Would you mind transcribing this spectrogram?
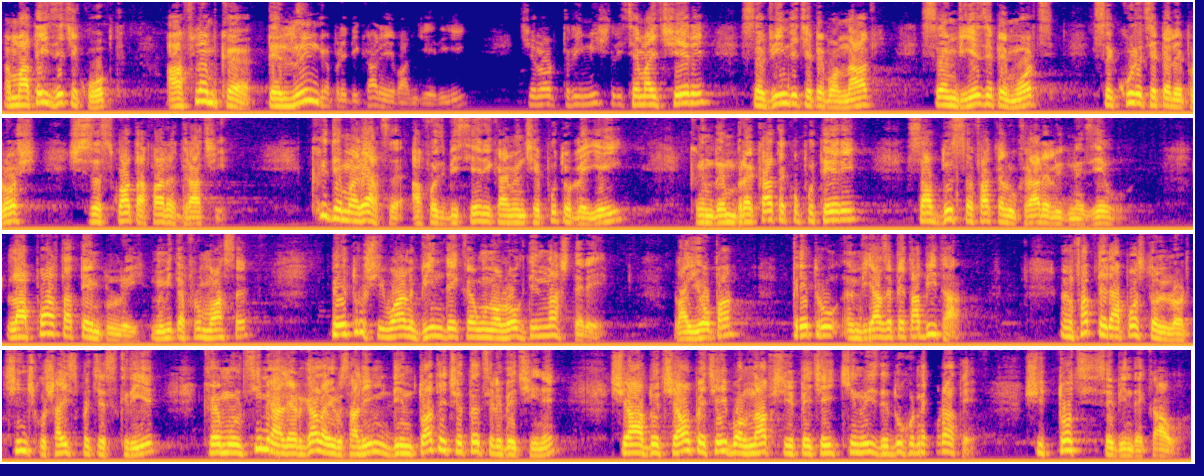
În Matei 10 cu 8 aflăm că, pe lângă predicarea Evangheliei, celor trimiși li se mai cere să vindece pe bolnavi, să învieze pe morți, să curățe pe leproși și să scoată afară dracii. Cât de măreață a fost biserica în începuturile ei, când îmbrăcată cu putere, s-a dus să facă lucrarea lui Dumnezeu. La poarta templului, numită frumoasă, Petru și Ioan vindecă un olog din naștere. La Iopa, Petru înviază pe Tabita. În faptele apostolilor 5 cu 16 scrie că mulțimea alerga la Ierusalim din toate cetățile vecine și aduceau pe cei bolnavi și pe cei chinuiți de duhuri necurate și toți se vindecau.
